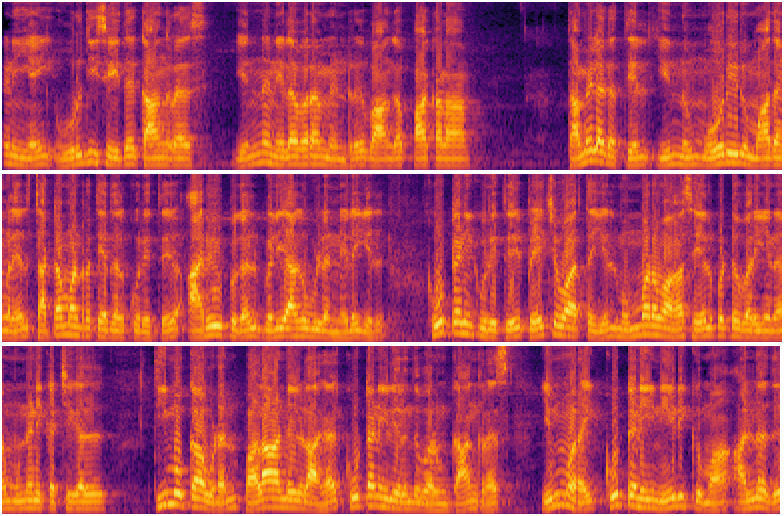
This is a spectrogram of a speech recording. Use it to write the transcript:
கூட்டணியை உறுதி செய்த காங்கிரஸ் என்ன நிலவரம் என்று வாங்க பார்க்கலாம். தமிழகத்தில் இன்னும் ஓரிரு மாதங்களில் சட்டமன்ற தேர்தல் குறித்து அறிவிப்புகள் வெளியாக உள்ள நிலையில் கூட்டணி குறித்து பேச்சுவார்த்தையில் மும்முரமாக செயல்பட்டு வருகின்ற முன்னணி கட்சிகள் திமுகவுடன் பல ஆண்டுகளாக கூட்டணியில் இருந்து வரும் காங்கிரஸ் இம்முறை கூட்டணி நீடிக்குமா அல்லது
